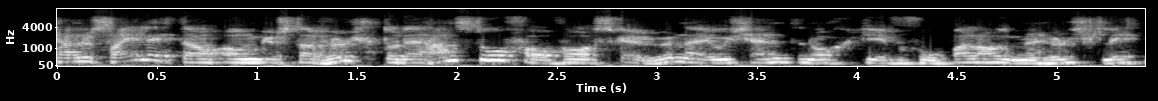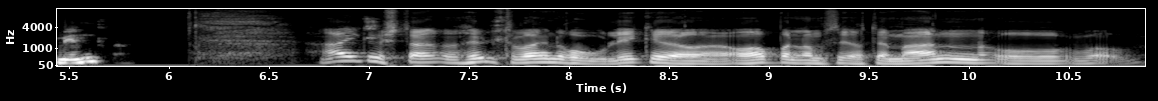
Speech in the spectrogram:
kan du si litt om, om, Gustav Hult og det han sto for? For Skauen er jo kjent nok for fotballaget, men Hult litt mindre. Nei, Gustav Hult var en rolig og avbalansert mann. og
